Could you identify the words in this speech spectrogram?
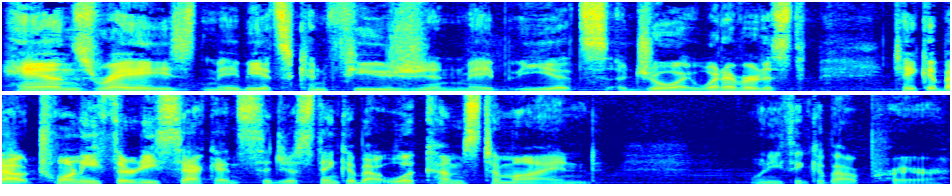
hands raised. Maybe it's confusion. Maybe it's a joy. Whatever it is, take about 20, 30 seconds to just think about what comes to mind when you think about prayer.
